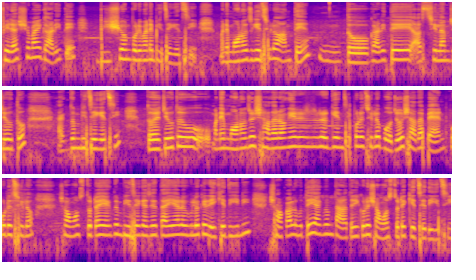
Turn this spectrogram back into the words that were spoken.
ফেরার সময় গাড়িতে ভীষণ পরিমাণে ভিজে গেছি মানে মনোজ গিয়েছিল আনতে তো গাড়িতে আসছিলাম যেহেতু, একদম ভিজে গেছি। তো যেহেতু মানে মনোজও সাদা রঙের গেঞ্জি পরেছিল বোঝও সাদা প্যান্ট পরেছিল, সমস্তটাই একদম ভিজে গেছে, তাই আর ওগুলোকে রেখে দিইনি। সকাল হতেই একদম তাড়াতাড়ি করে সমস্তটা কেচে দিয়েছি।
